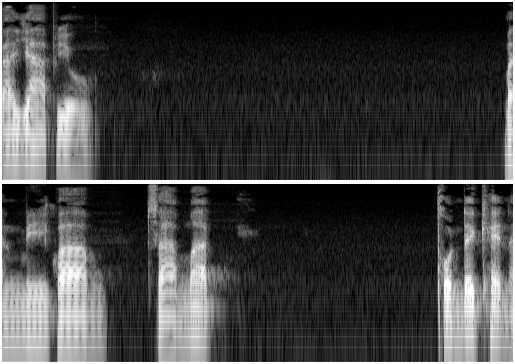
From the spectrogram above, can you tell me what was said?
กายหยาบอยู่ มันมีความสามารถทนได้แค่ไหน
